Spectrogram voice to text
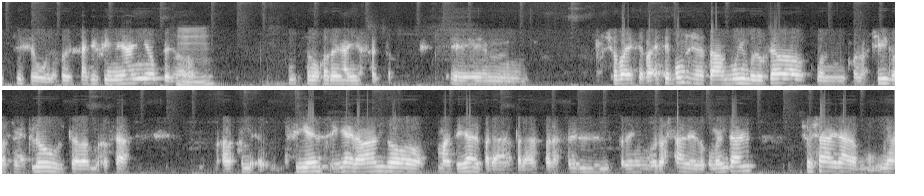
estoy seguro, fue casi fin de año, pero no me acuerdo el año exacto. Eh, yo para ese, para ese punto ya estaba muy involucrado con, los chicos en el club, o sea, bien seguía grabando material para, para, para hacer el, para engrosar el documental, yo ya era una,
